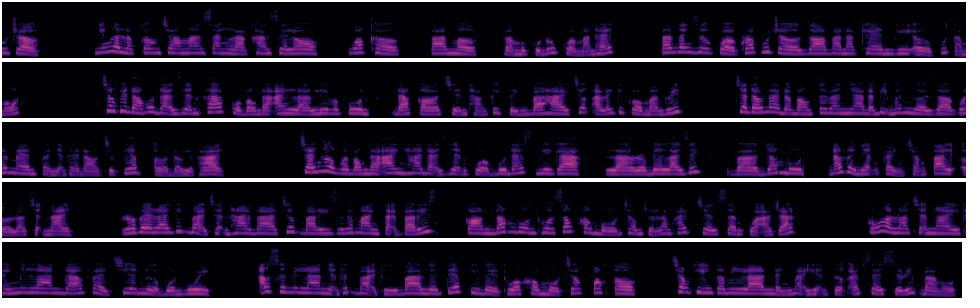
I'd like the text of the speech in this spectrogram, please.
Những người lập công cho Man Xanh là Cancelo, Walker, Palmer và một cú đúp của Manhet. Ban danh dự của Club do Van Aken ghi ở phút 81. Trong khi đó, một đại diện khác của bóng đá Anh là Liverpool đã có chiến thắng kịch tính 3-2 trước Atletico Madrid Trận đấu này đội bóng Tây Ban Nha đã bị mất người do Griezmann phải nhận thẻ đỏ trực tiếp ở đầu hiệp 2. Trái ngược với bóng đá Anh, hai đại diện của Bundesliga là RB Leipzig và Dortmund đã phải nhận cảnh trắng tay ở loạt trận này. RB Leipzig bại trận 2-3 trước Paris Saint-Germain tại Paris, còn Dortmund thua sốc 0-4 trong chuyến làm khách trên sân của Ajax. Cũng ở loạt trận này, Thánh Milan đã phải chia nửa buồn vui. AC Milan nhận thất bại thứ ba liên tiếp khi để thua 0-1 trước Porto trong khi Inter Milan đánh bại hiện tượng FC Series 3-1.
